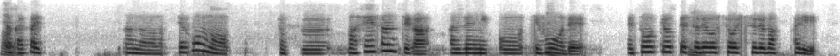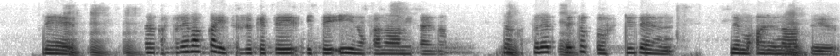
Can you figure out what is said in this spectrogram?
なんかやっぱり、なんだろうな、地方の食、まあ、生産地が完全にこう地方で、で東京ってそれを消費するばっかりで、なんかそればっかり続けていていいのかなみたいな、なんかそれってちょっと不自然でもあるなという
